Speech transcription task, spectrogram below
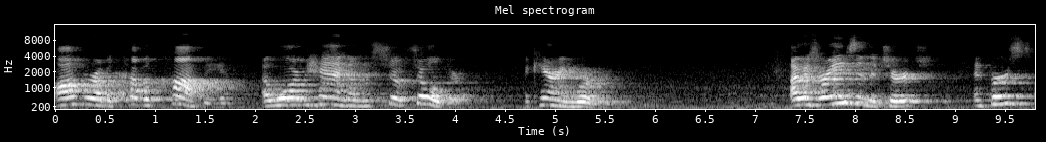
offer of a cup of coffee, a warm hand on the sh shoulder, a caring word. I was raised in the church and first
